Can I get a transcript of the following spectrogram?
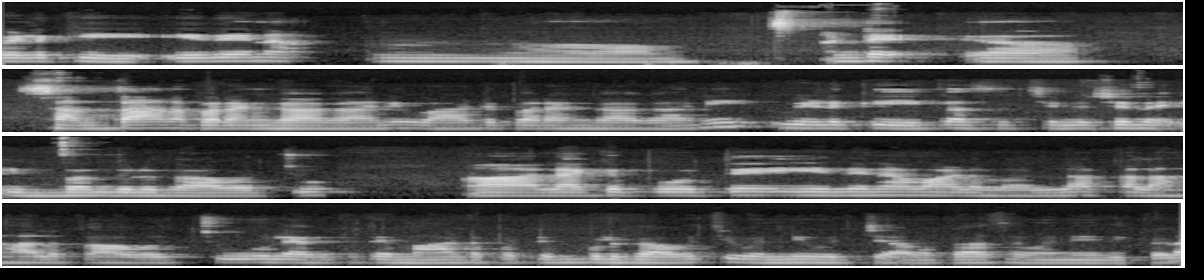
వీళ్ళకి ఏదైనా అంటే సంతాన సంతానపరంగా కానీ వాటి పరంగా కానీ వీళ్ళకి కాస్త చిన్న చిన్న ఇబ్బందులు కావచ్చు. లేకపోతే ఏదైనా వాళ్ళ వల్ల కలహాలు కావచ్చు లేకపోతే మాట పట్టింపులు కావచ్చు ఇవన్నీ వచ్చే అవకాశం అనేది ఇక్కడ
